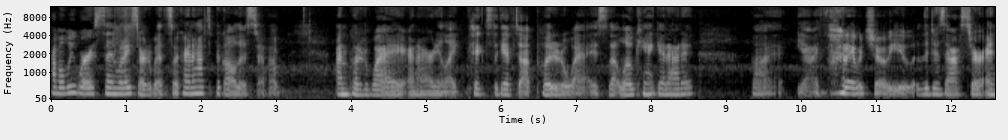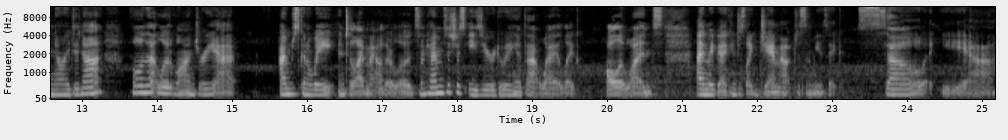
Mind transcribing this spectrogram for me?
probably worse than what I started with. So I kind of have to pick all this stuff up and put it away. And I already like picked the gift up, put it away so that Lo can't get at it. But yeah, I thought I would show you the disaster. And no, I did not fold that load of laundry yet. I'm just going to wait until I have my other load. Sometimes it's just easier doing it that way, like all at once. And maybe I can just like jam out to some music. So yeah,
